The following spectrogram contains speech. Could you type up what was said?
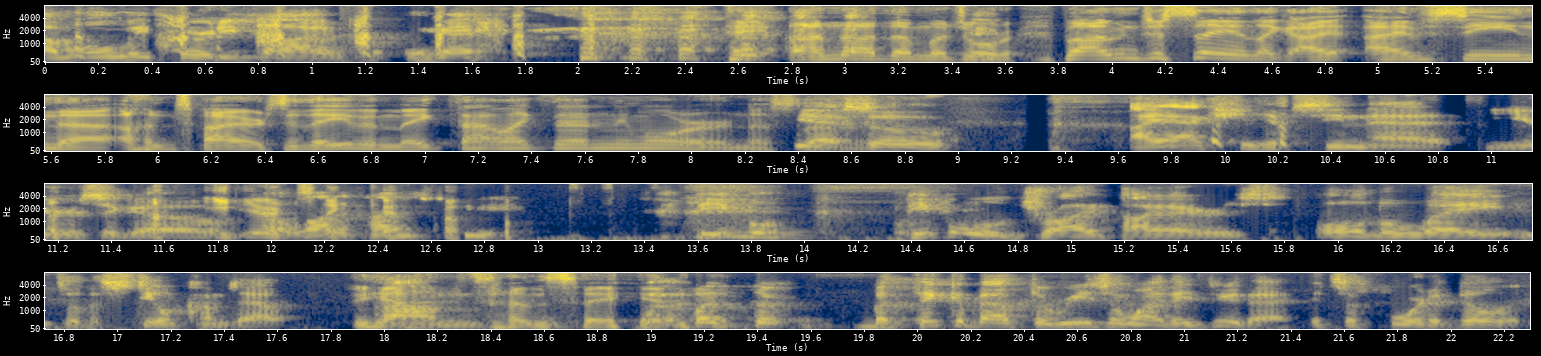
I'm only 35. Okay. hey, I'm not that much older, but I'm just saying. Like I I've seen that on tires. Do they even make that like that anymore? Or yeah. So I actually have seen that years ago. years a lot ago. of times people people will drive tires all the way until the steel comes out yeah, um, that's what I'm saying. But but, the, but think about the reason why they do that. It's affordability.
